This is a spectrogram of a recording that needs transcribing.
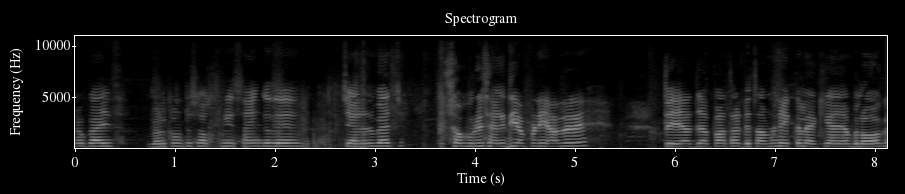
Hello guys welcome to Sukhpreet Singh ਦੇ ਚੈਨਲ ਵਿੱਚ। ਸੁਖਪ੍ਰੀਤ ਸਿੰਘ ਜੀ ਆਪਣੇ ਆਲੇ ਤੇ ਅੱਜ ਆਪਾਂ ਤੁਹਾਡੇ ਸਾਹਮਣੇ ਇੱਕ ਲੈ ਕੇ ਆਏ ਆ ਬਲੌਗ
